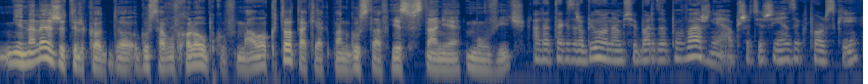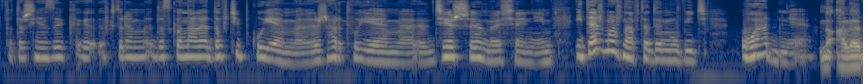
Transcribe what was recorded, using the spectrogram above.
nie należy tylko do Gustawów Holoubków. Mało kto tak jak pan Gustaw jest w stanie mówić. Ale tak zrobiło nam się bardzo poważnie, a przecież język polski to też język, w którym doskonale dowcipkujemy, żartujemy, cieszymy się nim. I też można wtedy mówić ładnie. No ale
